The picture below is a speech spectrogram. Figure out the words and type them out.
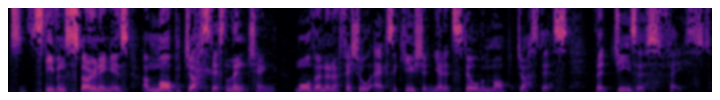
Stephen's stoning is a mob justice lynching more than an official execution, yet it's still the mob justice that Jesus faced.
